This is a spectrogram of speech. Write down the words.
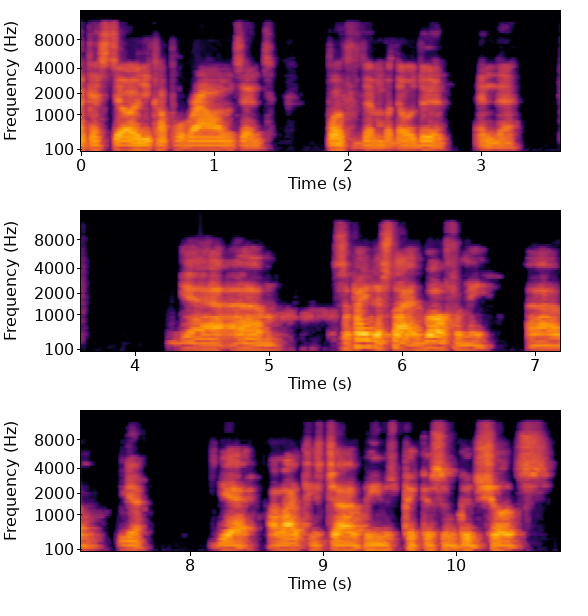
I guess, the early couple rounds and both of them, what they were doing in there? Yeah, um, Zepeda started well for me. Um, Yeah. yeah, I liked his jab. He was picking some good shots.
